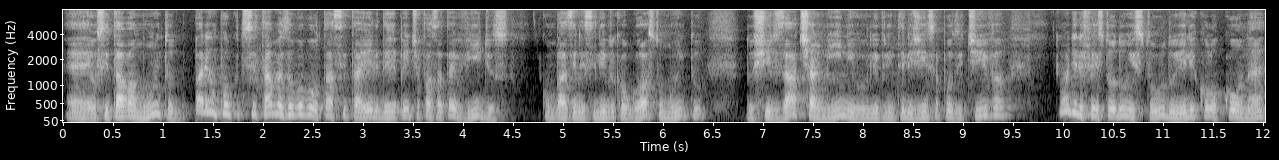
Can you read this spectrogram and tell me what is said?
É, eu citava muito, parei um pouco de citar, mas eu vou voltar a citar ele. De repente eu faço até vídeos com base nesse livro que eu gosto muito, do Shirzat Charmini, o livro Inteligência Positiva, onde ele fez todo um estudo e ele colocou né,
